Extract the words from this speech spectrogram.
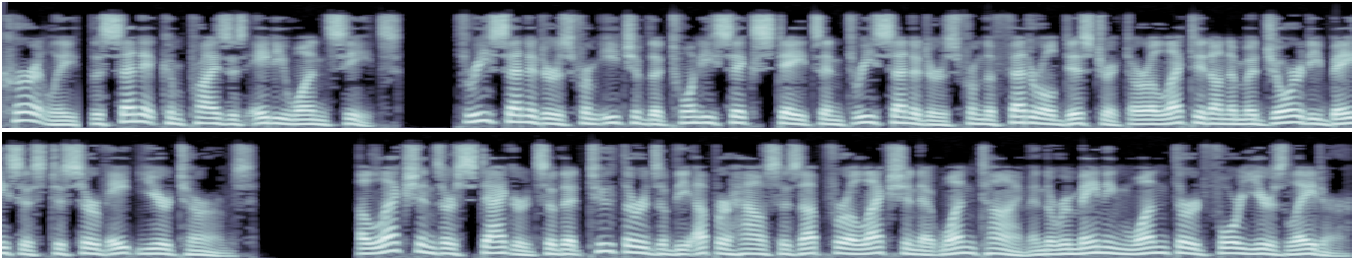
Currently, the Senate comprises 81 seats. Three senators from each of the 26 states and three senators from the federal district are elected on a majority basis to serve eight-year terms. Elections are staggered so that two-thirds of the upper house is up for election at one time and the remaining one-third four years later.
